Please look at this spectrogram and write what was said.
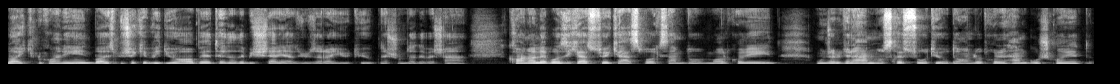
like می‌کنین باعث میشه که ویدیوها به تعداد بیشتری از user های یوتیوب نشون داده بشن. کانال بازیکست توی CastBox هم دنبال کنین. اونجا می‌تونید هم نسخه صوتی رو دانلود کنید هم گوش کنید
